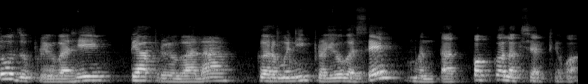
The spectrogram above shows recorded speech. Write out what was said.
तो जो प्रयोग आहे त्या प्रयोगाला कर्मणी प्रयोग असे म्हणतात. पक्क लक्षात ठेवा.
